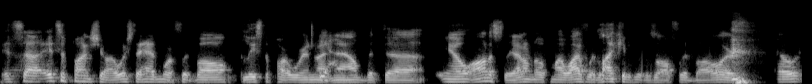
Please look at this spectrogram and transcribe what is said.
It's uh, it's a fun show. I wish they had more football, at least the part we're in right yeah. now. But uh, you know, honestly, I don't know if my wife would like it if it was all football or. You know,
